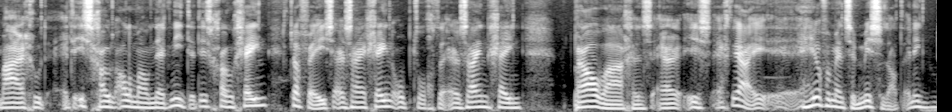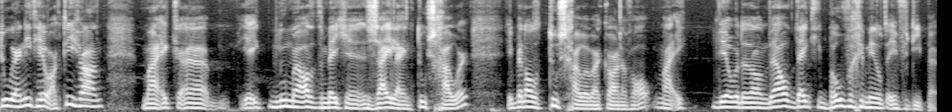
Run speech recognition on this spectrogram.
maar goed, het is gewoon allemaal net niet. Het is gewoon geen cafés, er zijn geen optochten, er zijn geen praalwagens. Er is echt, ja, heel veel mensen missen dat. En ik doe er niet heel actief aan, maar ik, ik noem me altijd een beetje een zijlijn toeschouwer. Ik ben altijd toeschouwer bij carnaval, maar ik wil er dan wel, denk ik, bovengemiddeld in verdiepen.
